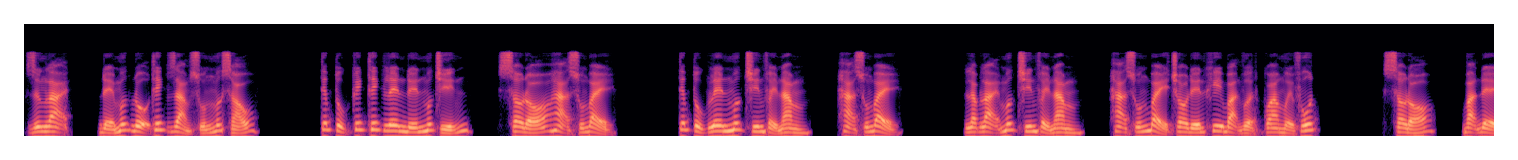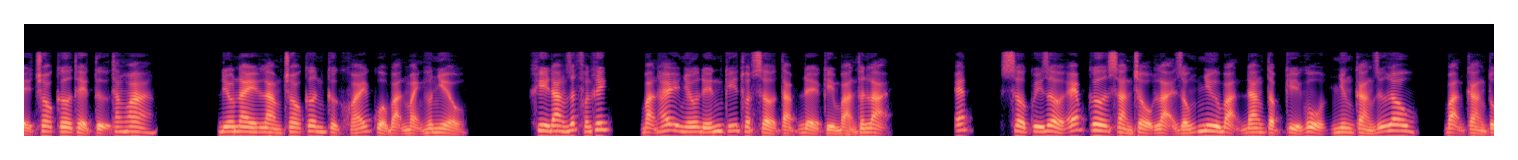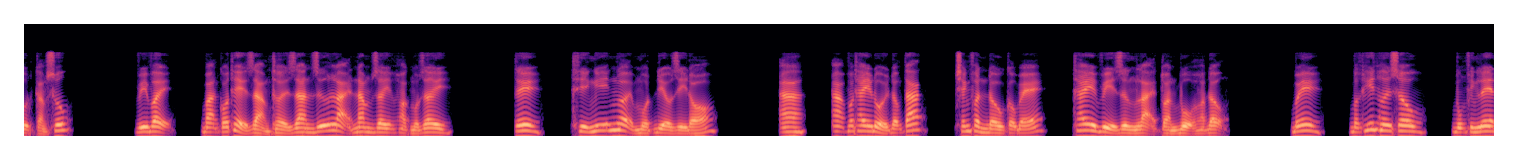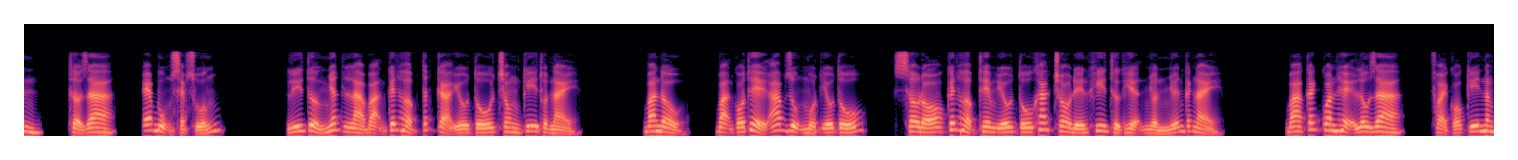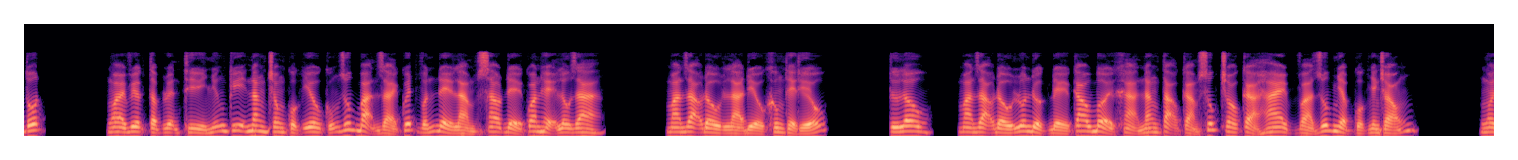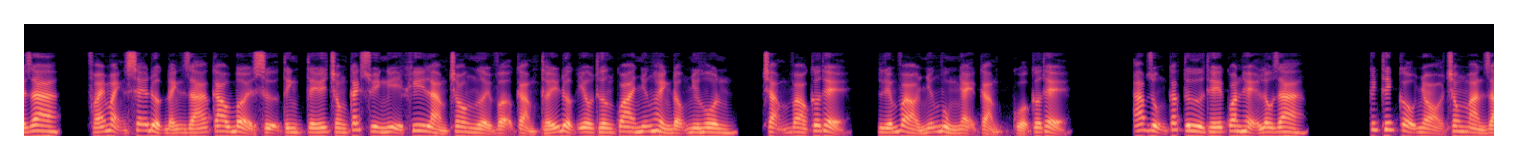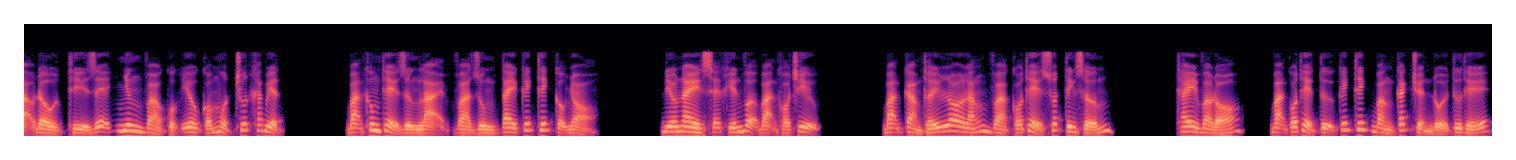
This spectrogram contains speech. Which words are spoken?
Dừng lại, để mức độ thích giảm xuống mức 6. Tiếp tục kích thích lên đến mức 9, sau đó hạ xuống 7. Tiếp tục lên mức 9,5, hạ xuống 7. Lặp lại mức 9,5, hạ xuống 7 cho đến khi bạn vượt qua 10 phút. Sau đó, bạn để cho cơ thể tự thăng hoa. Điều này làm cho cơn cực khoái của bạn mạnh hơn nhiều. Khi đang rất phấn khích, bạn hãy nhớ đến kỹ thuật sở tạp để kìm bản thân lại. Sở quý giờ ép cơ sàn trậu lại giống như bạn đang tập kỳ gỗ nhưng càng giữ lâu, bạn càng tụt cảm xúc. Vì vậy, bạn có thể giảm thời gian giữ lại 5 giây hoặc 1 giây. T. Thì nghĩ ngợi một điều gì đó. A. A và thay đổi động tác, tránh phần đầu cậu bé, thay vì dừng lại toàn bộ hoạt động. B. Bật hít hơi sâu, bụng phình lên, thở ra, ép bụng xẹp xuống. Lý tưởng nhất là bạn kết hợp tất cả yếu tố trong kỹ thuật này. Ban đầu, bạn có thể áp dụng một yếu tố, sau đó kết hợp thêm yếu tố khác cho đến khi thực hiện nhuần nhuyễn cách này. Ba cách quan hệ lâu ra, phải có kỹ năng tốt. Ngoài việc tập luyện thì những kỹ năng trong cuộc yêu cũng giúp bạn giải quyết vấn đề làm sao để quan hệ lâu ra. Màn dạo đầu là điều không thể thiếu. Từ lâu, màn dạo đầu luôn được đề cao bởi khả năng tạo cảm xúc cho cả hai và giúp nhập cuộc nhanh chóng. Ngoài ra, phái mạnh sẽ được đánh giá cao bởi sự tinh tế trong cách suy nghĩ khi làm cho người vợ cảm thấy được yêu thương qua những hành động như hôn, chạm vào cơ thể, liếm vào những vùng nhạy cảm của cơ thể. Áp dụng các tư thế quan hệ lâu ra. Kích thích cậu nhỏ trong màn dạo đầu thì dễ nhưng vào cuộc yêu có một chút khác biệt. Bạn không thể dừng lại và dùng tay kích thích cậu nhỏ. Điều này sẽ khiến vợ bạn khó chịu. Bạn cảm thấy lo lắng và có thể xuất tinh sớm. Thay vào đó, bạn có thể tự kích thích bằng cách chuyển đổi tư thế.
